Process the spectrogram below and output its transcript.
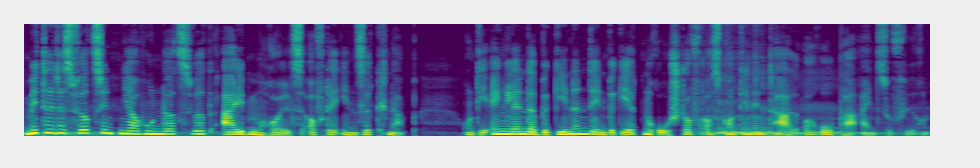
Mitte des 14. Jahrhunderts wird Eibenholz auf der Insel knapp und die Engländer beginnen, den begehrten Rohstoff aus Kontinentaleuropa einzuführen.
